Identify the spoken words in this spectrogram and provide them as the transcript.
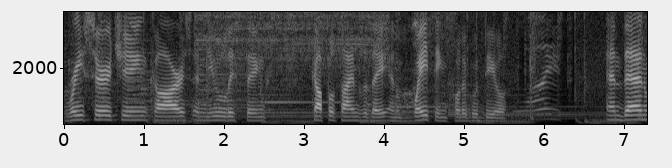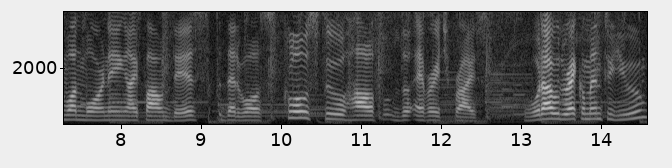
researching cars and new listings a couple times a day and waiting for the good deal. And then one morning I found this that was close to half the average price. What I would recommend to you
